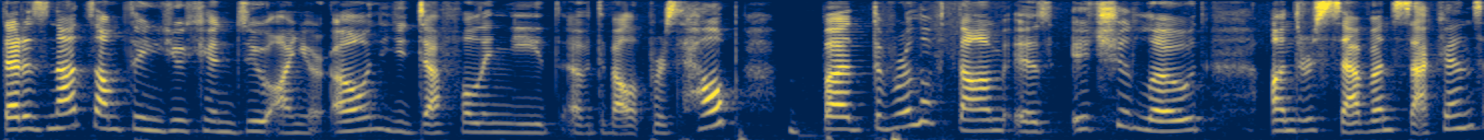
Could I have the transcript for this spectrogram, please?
That is not something you can do on your own. You definitely need a developer's help. But the rule of thumb is it should load under 7 seconds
